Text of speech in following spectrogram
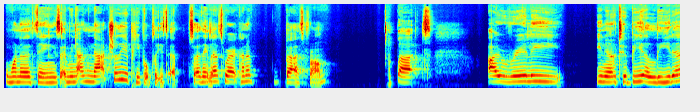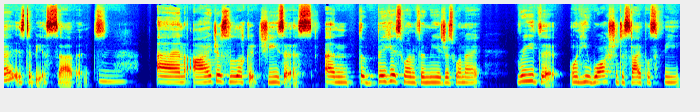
one of the things, I mean, I'm naturally a people pleaser. So I think that's where it kind of birthed from. But I really, you know, to be a leader is to be a servant. Mm. And I just look at Jesus. And the biggest one for me is just when I read that when he washed the disciples' feet,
